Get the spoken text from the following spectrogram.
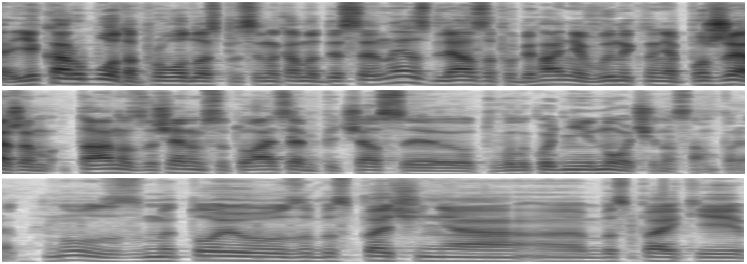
Е, яка робота проводилась працівниками ДСНС для запобігання виникнення пожежам та надзвичайним ситуаціям під час е, от, великодньої ночі насамперед? Ну, з метою забезпечення е, безпеки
